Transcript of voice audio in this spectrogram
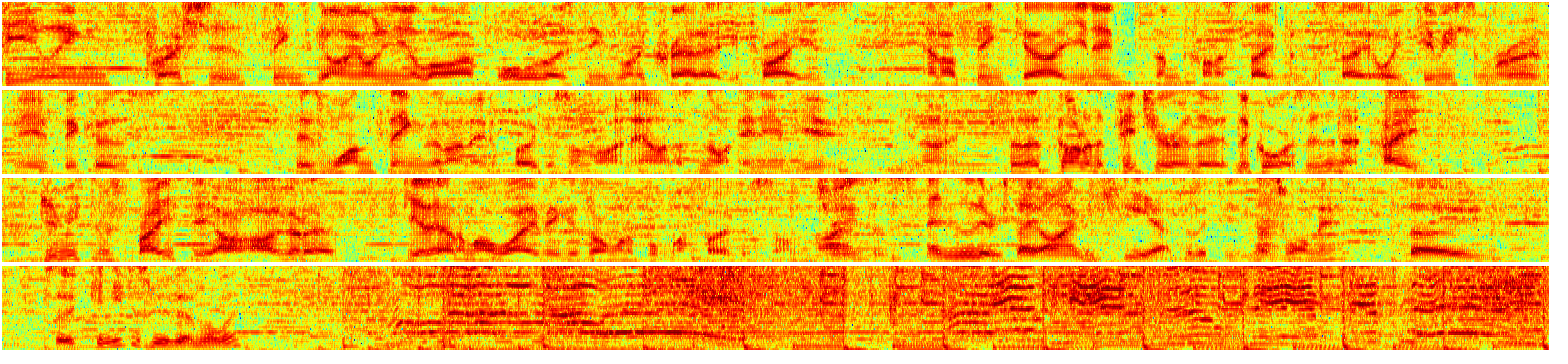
feelings, pressures, things going on in your life, all of those things want to crowd out your praise. And I think uh, you need some kind of statement to say, oh, give me some room here because there's one thing that I need to focus on right now and it's not any of you, you know? So that's kind of the picture of the, the chorus, isn't it? Hey, give me some space here. I, I got to get out of my way because I want to put my focus on I- Jesus. And the lyrics say, "I am here to lift His name." That's why I'm here. So, so can you just move out of my way? Move out of my way, 'cause I am here to lift His name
